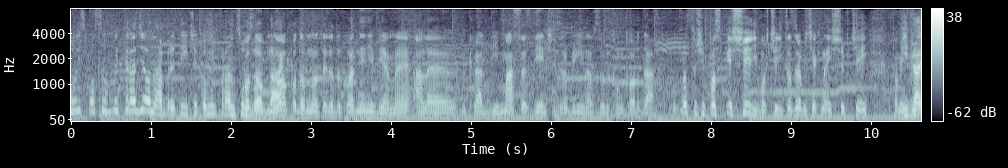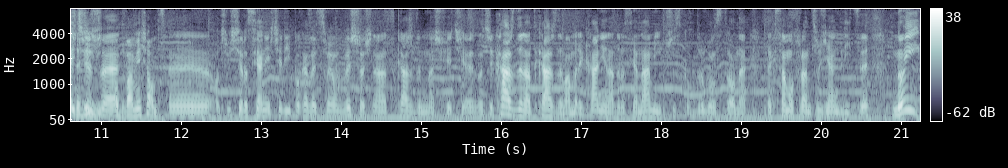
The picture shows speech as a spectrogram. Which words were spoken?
swój sposób wykradziona Brytyjczykom i Francuzom, Podobno, tak? podobno tego dokładnie nie wiemy, ale wykradli masę zdjęć i zrobili na wzór Concorda. Po prostu się pospieszyli, bo chcieli to zrobić jak najszybciej. I Pamiętajcie, wyprzedzili że o dwa miesiące. E, oczywiście Rosjanie chcieli pokazać swoją wyższość nad każdym na świecie. Znaczy każdy nad każdym. Amerykanie nad Rosjanami i wszystko w drugą stronę. Tak samo Francuzi, Anglicy. No i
